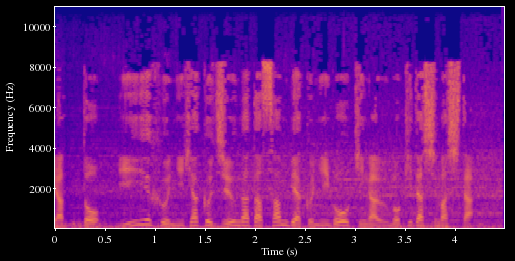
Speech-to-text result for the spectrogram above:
やっと EF210 型302号機が動き出しました「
